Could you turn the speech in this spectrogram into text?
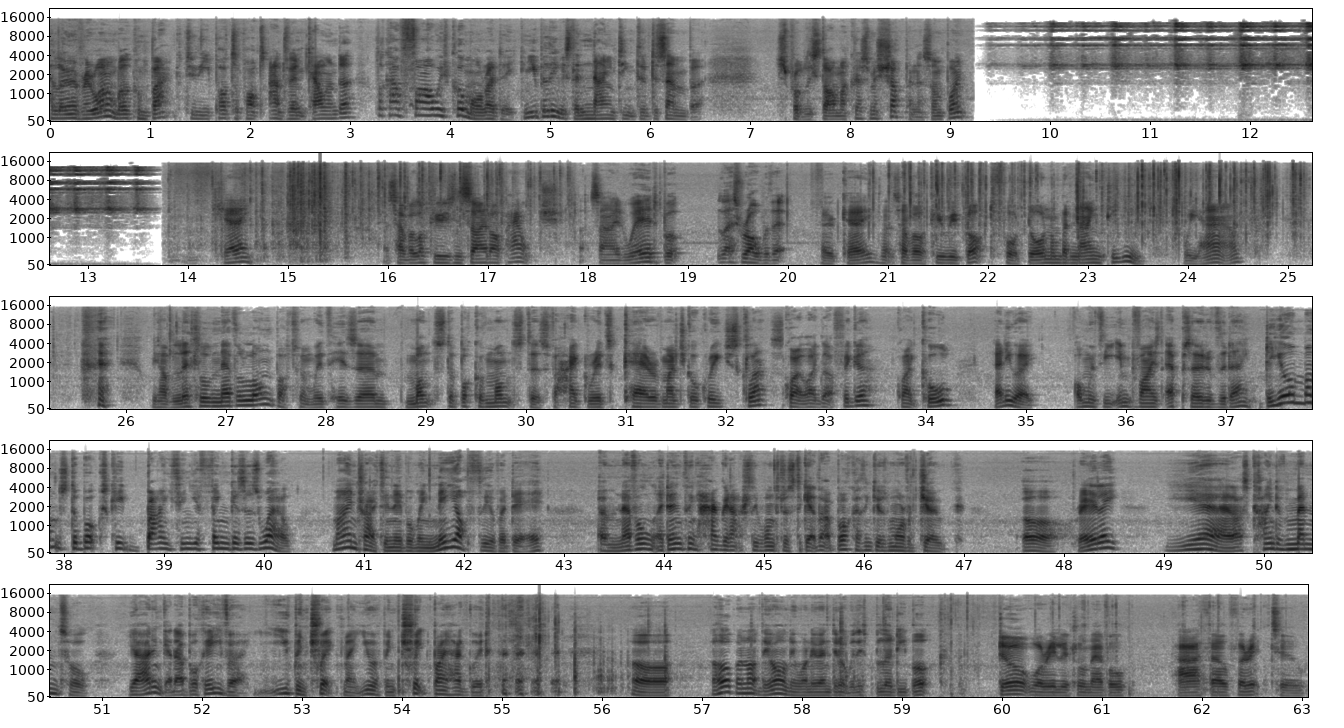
Hello everyone and welcome back to the Potter Pop Advent Calendar. Look how far we've come already. Can you believe it's the 19th of December? Should probably start my Christmas shopping at some point. Okay, let's have a look who's inside our pouch. That sounded weird, but let's roll with it. Okay, let's have a look who we've got for door number 19. We have we have little Neville Longbottom with his um, Monster Book of Monsters for Hagrid's Care of Magical Creatures class. Quite like that figure, quite cool. Anyway, on with the improvised episode of the day. Do your monster books keep biting your fingers as well? Mine tried to nibble my knee off the other day. Um, Neville, I don't think Hagrid actually wanted us to get that book. I think it was more of a joke. Oh, really? Yeah, that's kind of mental. Yeah, I didn't get that book either. You've been tricked, mate. You have been tricked by Hagrid. oh, I hope I'm not the only one who ended up with this bloody book. Don't worry, little Neville. I fell for it too.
